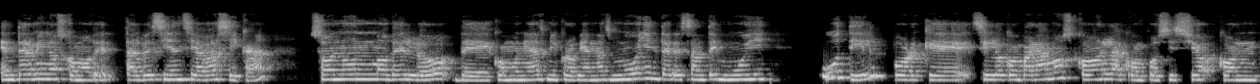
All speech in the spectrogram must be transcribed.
en términos como de tal vez ciencia básica, son un modelo de comunidades microbianas muy interesante y muy útil porque si lo comparamos con la composición, con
